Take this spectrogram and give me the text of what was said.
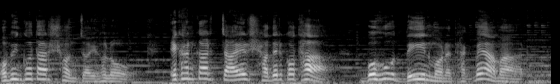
অভিজ্ঞতার সঞ্চয় হলো। এখানকার চায়ের স্বাদের কথা বহু দিন মনে থাকবে আমার।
